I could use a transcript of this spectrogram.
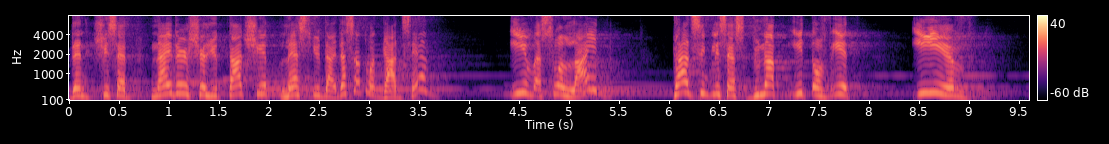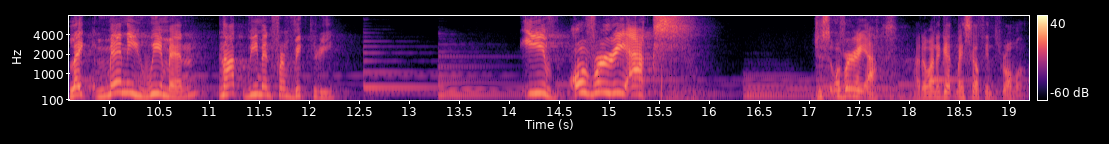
Then she said, Neither shall you touch it lest you die. That's not what God said. Eve as well lied. God simply says, Do not eat of it. Eve, like many women, not women from victory, Eve overreacts. Just overreacts. I don't want to get myself in trouble.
